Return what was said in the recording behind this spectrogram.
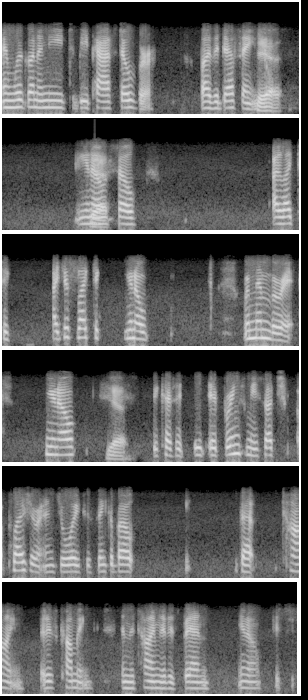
and we're going to need to be passed over by the death angel. Yes. You know, yes. so I like to, I just like to, you know, remember it you know yeah because it, it it brings me such pleasure and joy to think about that time that is coming and the time that has been. You know, it's just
